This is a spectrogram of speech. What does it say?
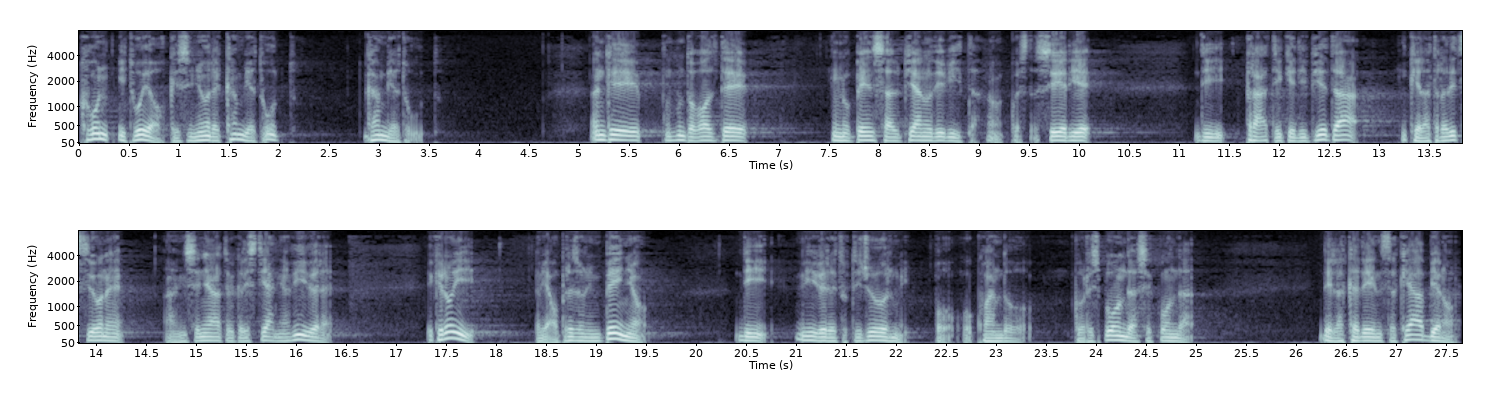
con i tuoi occhi, Signore, cambia tutto, cambia tutto. Anche appunto a volte uno pensa al piano di vita, no? questa serie di pratiche di pietà che la tradizione ha insegnato ai cristiani a vivere e che noi abbiamo preso un impegno di vivere tutti i giorni o, quando corrisponde a seconda della cadenza che abbiano,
